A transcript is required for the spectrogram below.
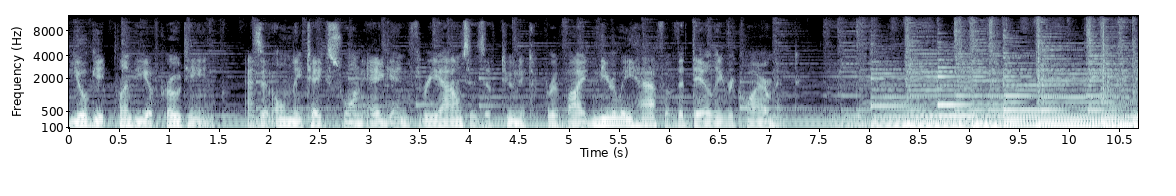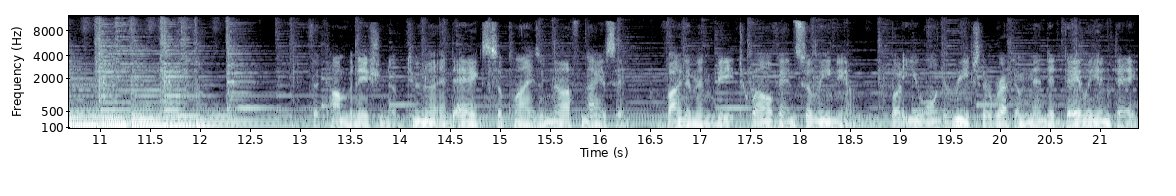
You'll get plenty of protein, as it only takes 1 egg and 3 ounces of tuna to provide nearly half of the daily requirement. Combination of tuna and eggs supplies enough niacin, vitamin B12 and selenium, but you won't reach the recommended daily intake.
